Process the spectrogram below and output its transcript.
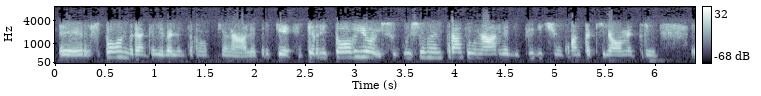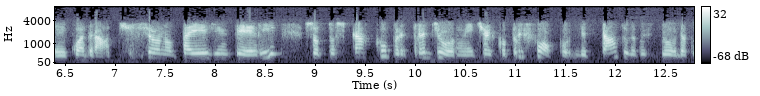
eh, rispondere anche a livello internazionale perché il territorio su cui sono entrato è un'area di più di 50 km eh, quadrati. Ci sono paesi interi sotto scacco per tre giorni, c'è il coprifuoco dettato da questo, da questo.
